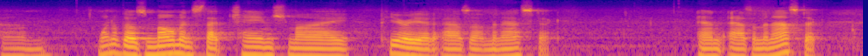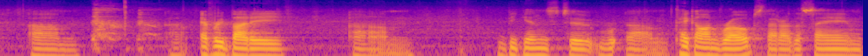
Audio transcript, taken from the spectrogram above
um, one of those moments that changed my period as a monastic. And as a monastic, um, uh, everybody um, begins to um, take on robes that are the same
